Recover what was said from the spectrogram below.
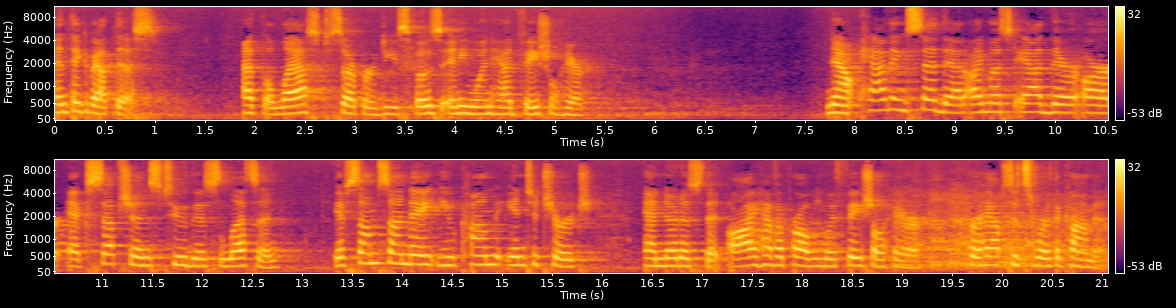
And think about this. At the Last Supper, do you suppose anyone had facial hair? Now, having said that, I must add there are exceptions to this lesson. If some Sunday you come into church and notice that I have a problem with facial hair, perhaps it's worth a comment.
